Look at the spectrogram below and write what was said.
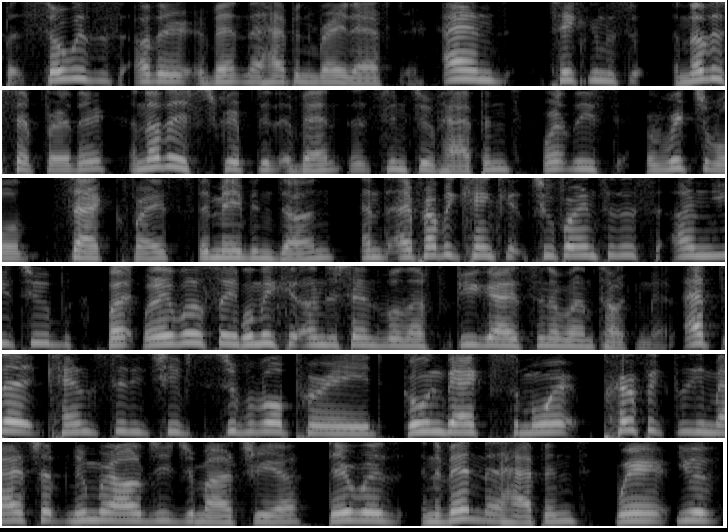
but so was this other event that happened right after. And taking this another step further, another scripted event that seems to have happened, or at least a ritual sacrifice that may have been done. And I probably can't get too far into this on YouTube, but what I will say will make it understandable enough for you guys to know what I'm talking about. At the Kansas City Chiefs Super Bowl parade, going back to some more perfectly matched up numerology gematria, there was an event that happened where you have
